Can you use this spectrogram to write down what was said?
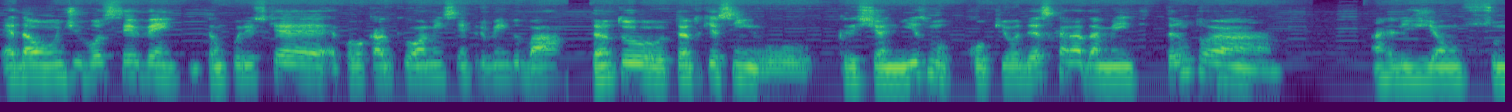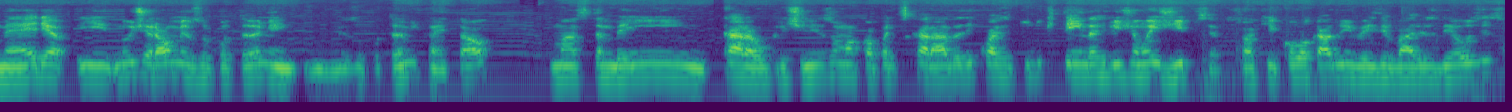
é da onde você vem. Então por isso que é, é colocado que o homem sempre vem do barro. Tanto, tanto que assim o cristianismo copiou descaradamente tanto a, a religião suméria e, no geral, Mesopotâmia, mesopotâmica e tal, mas também, cara, o cristianismo é uma copa descarada de quase tudo que tem da religião egípcia, só que colocado em vez de vários deuses,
